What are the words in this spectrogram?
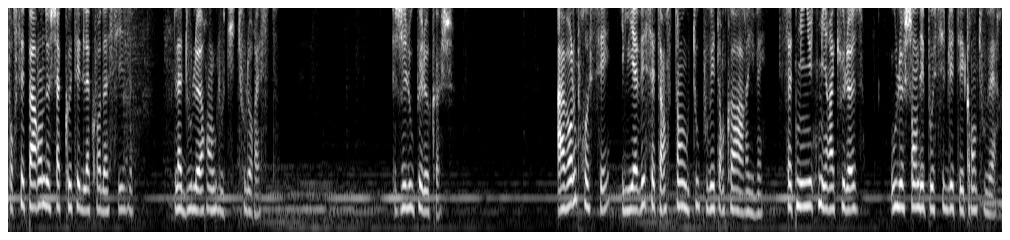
Pour ses parents de chaque côté de la cour d'assises, la douleur engloutit tout le reste. J'ai loupé le coche. Avant le procès, il y avait cet instant où tout pouvait encore arriver. Cette minute miraculeuse où le champ des possibles était grand ouvert.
